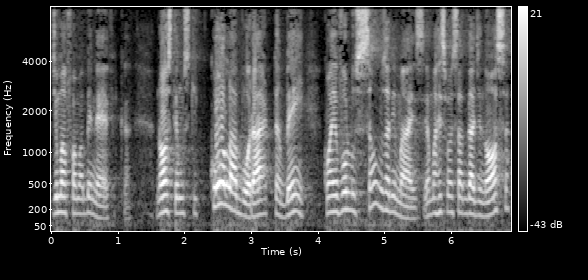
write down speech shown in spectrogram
de uma forma benéfica nós temos que colaborar também com a evolução dos animais. É uma responsabilidade nossa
